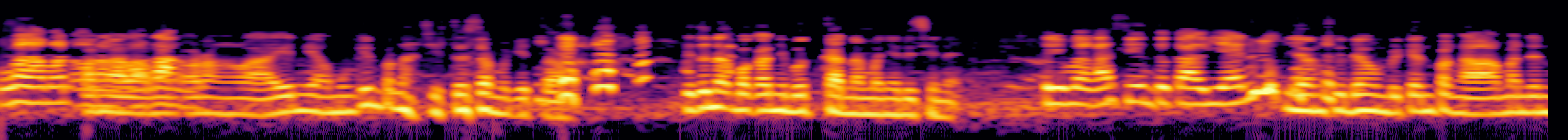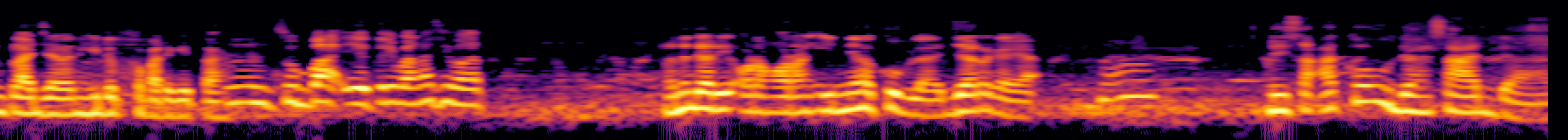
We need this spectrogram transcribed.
pengalaman orang-orang orang. lain yang mungkin pernah cerita sama kita. Kita tidak bakal nyebutkan namanya di sini. Terima kasih untuk kalian. Yang sudah memberikan pengalaman dan pelajaran hidup kepada kita. Hmm, sumpah ya terima kasih banget. Karena dari orang-orang ini aku belajar kayak Hmm, di saat kau udah sadar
